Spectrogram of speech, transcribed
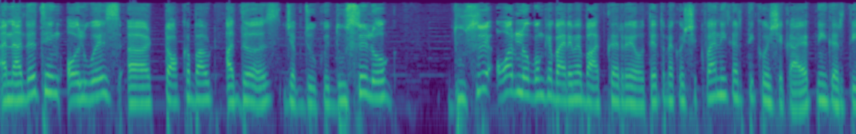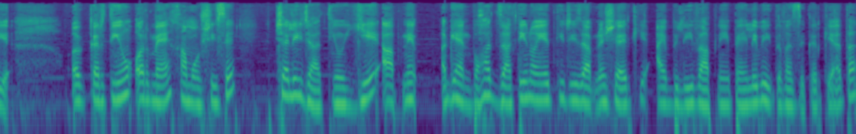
Another thing always talk about others जब जो कोई दूसरे लोग, दूसरे और लोगों के बारे में बात कर रहे होते हैं तो मैं कोई शिकवा नहीं करती, कोई शिकायत नहीं करती है करती हूँ, और मैं खामोशी से चली जाती हूँ। ये आपने अगेन बहुत ज़ाती नौयत की चीज़ आपने शेयर की। आई बिलीव आपने पहले भी एक दफ़ा ज़िक्र किया था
